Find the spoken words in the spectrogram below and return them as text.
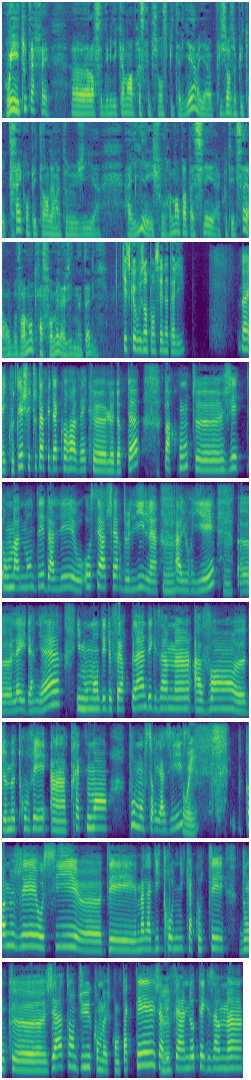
Oui, tout à fait. Euh, alors, c'est des médicaments à prescription hospitalière, mais il y a plusieurs hôpitaux très compétents en dermatologie à, à Lille et il faut vraiment pas passer à côté de ça. Alors, on peut vraiment transformer la vie de Nathalie. Qu'est-ce que vous en pensez, Nathalie? Bah, écoutez, je suis tout à fait d'accord avec euh, le docteur. Par contre, euh, j'ai, on m'a demandé d'aller au, au CHR de Lille Mmh. à Urier Mm. euh, l'année dernière. Ils m'ont demandé de faire plein d'examens avant euh, de me trouver un traitement pour mon psoriasis. Oui. Comme j'ai aussi euh, des maladies chroniques à côté, donc euh, j'ai attendu qu'on me contacte. J'avais Mm. fait un autre examen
